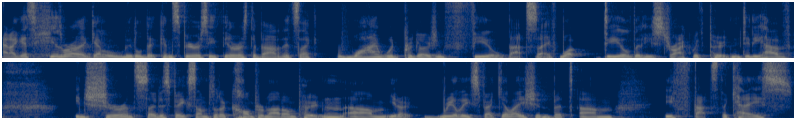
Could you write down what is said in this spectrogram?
and I guess here's where I get a little bit conspiracy theorist about it. It's like, why would Prigozhin feel that safe? What deal did he strike with Putin? Did he have insurance, so to speak, some sort of compromise on Putin? Um, you know, really speculation. But um, if that's the case,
